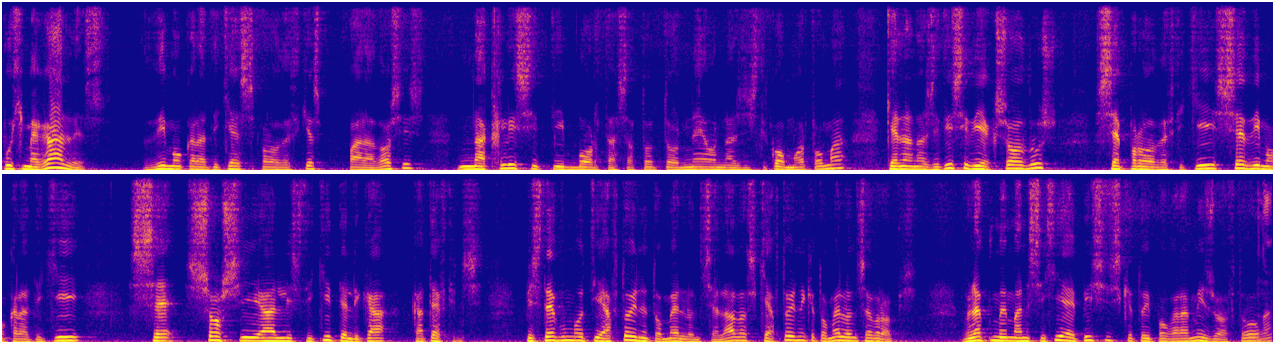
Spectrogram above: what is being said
που έχει μεγάλες δημοκρατικές προοδευτικές παραδόσεις να κλείσει την πόρτα σε αυτό το νέο ναζιστικό μόρφωμα και να αναζητήσει διεξόδους σε προοδευτική, σε δημοκρατική, σε σοσιαλιστική τελικά κατεύθυνση. Πιστεύουμε ότι αυτό είναι το μέλλον της Ελλάδας και αυτό είναι και το μέλλον της Ευρώπης. Βλέπουμε με ανησυχία επίσης και το υπογραμμίζω αυτό Ναι.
